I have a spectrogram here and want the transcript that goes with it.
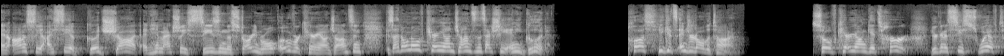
And honestly, I see a good shot at him actually seizing the starting role over Kerryon Johnson because I don't know if Kerryon Johnson is actually any good. Plus, he gets injured all the time. So if Kerryon gets hurt, you're going to see Swift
